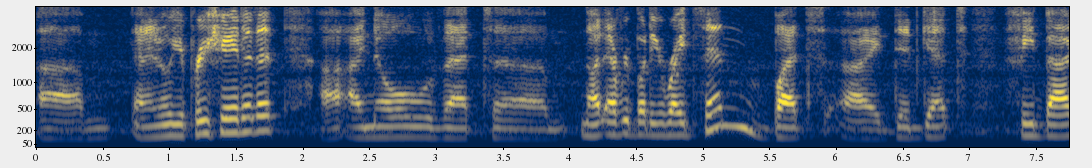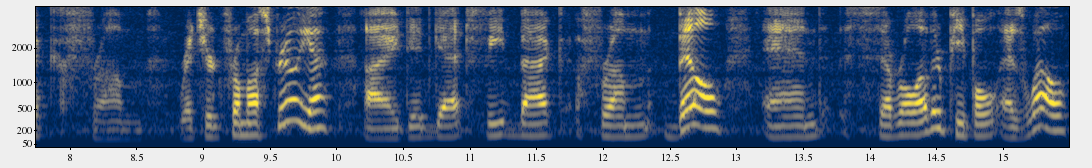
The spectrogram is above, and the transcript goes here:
Um, and I know you appreciated it. Uh, I know that um, not everybody writes in, but I did get feedback from Richard from Australia. I did get feedback from Bill and several other people as well.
